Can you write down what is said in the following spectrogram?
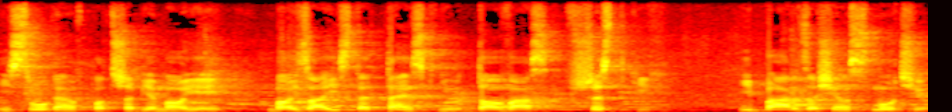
i sługę w potrzebie mojej, bo zaiste tęsknił do was wszystkich i bardzo się smucił,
